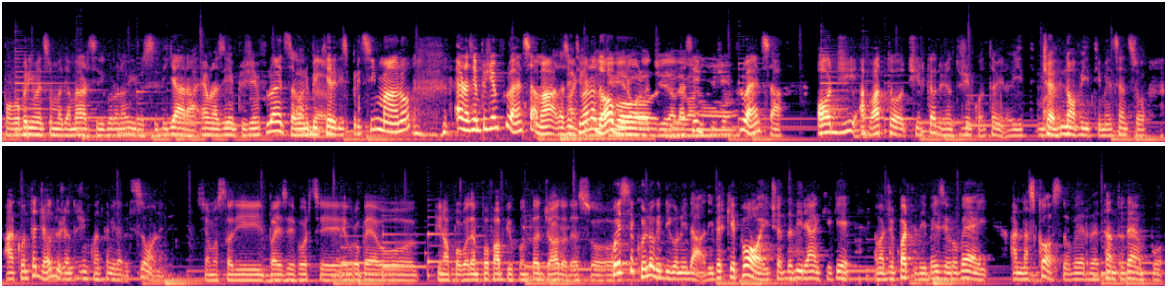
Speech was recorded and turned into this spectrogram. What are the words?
poco prima insomma di ammalarsi di coronavirus, dichiara è una semplice influenza con il Vabbè. bicchiere di spritz in mano. È una semplice influenza, ma la settimana dopo la avevano- semplice influenza oggi ha fatto circa 250.000 vittime. Cioè, no, vittime, nel senso ha contagiato 250.000 persone. Siamo stati il paese forse europeo fino a poco tempo fa più contagiato, adesso Questo è quello che dicono i dati, perché poi c'è da dire anche che la maggior parte dei paesi europei ha nascosto per tanto tempo.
